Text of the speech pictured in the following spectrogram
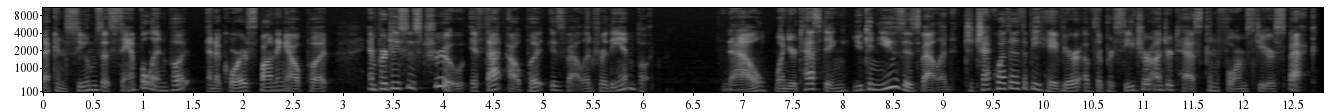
that consumes a sample input and a corresponding output, and produces true if that output is valid for the input. Now, when you're testing, you can use isValid to check whether the behavior of the procedure under test conforms to your spec,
